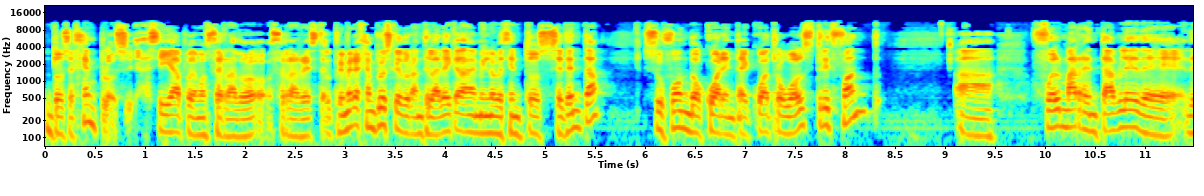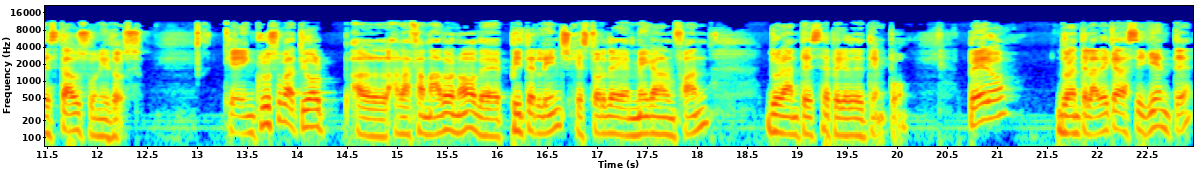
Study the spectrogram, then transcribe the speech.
dos ejemplos, y así ya podemos cerrar este. El primer ejemplo es que durante la década de 1970, su fondo 44 Wall Street Fund uh, fue el más rentable de, Estados Unidos, que incluso batió al, afamado ¿no? de Peter Lynch, gestor de Megan Fund, durante ese periodo de tiempo. Pero durante la década siguiente,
